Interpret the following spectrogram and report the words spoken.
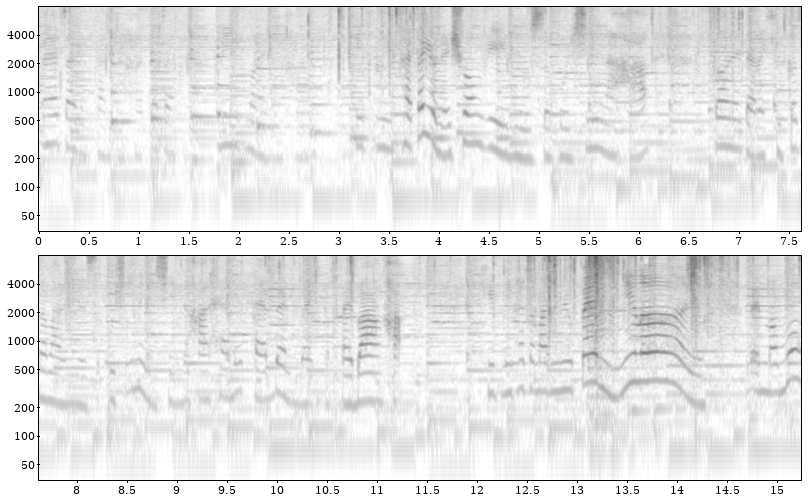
ไม่แน่ใจเหมือนกันนะคะ ก็จะรีบหน่อยนะคะคลิปนี้แพนก็อยู่ในช่วงรีวิวสกูชี่นะคะ ก็ในแต่ละคลิปก็จะมารีวิวสกูชี่หนึ่งชิ้นนะคะแทนไม่แพ้แบ่งแบ่งกันไปบ้างค่ะ คลิปนี้แพทย์จะมารีวิวเป็นนี่เลย เป็นมะม่วง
